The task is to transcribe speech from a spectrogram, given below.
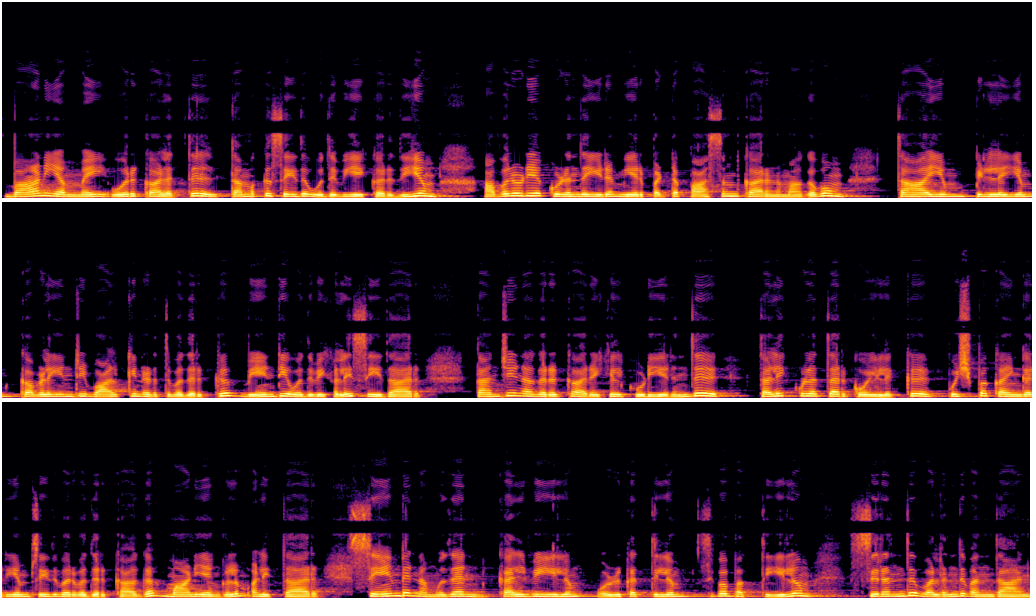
வாணி அம்மை ஒரு காலத்தில் தமக்கு செய்த உதவியை கருதியும் அவளுடைய குழந்தையிடம் ஏற்பட்ட பாசம் காரணமாகவும் தாயும் பிள்ளையும் கவலையின்றி வாழ்க்கை நடத்துவதற்கு வேண்டிய உதவிகளை செய்தார். தஞ்சை நகருக்கு அருகில் குடியிருந்து தளிக்குளத்தார் கோயிலுக்கு புஷ்ப கைங்கரியம் செய்து வருவதற்காக மானியங்களும் அளித்தார். சேந்த நமுதன் கல்வியிலும் ஒழுக்கத்திலும் சிவபக்தியிலும் சிறந்து வளர்ந்து வந்தான்.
